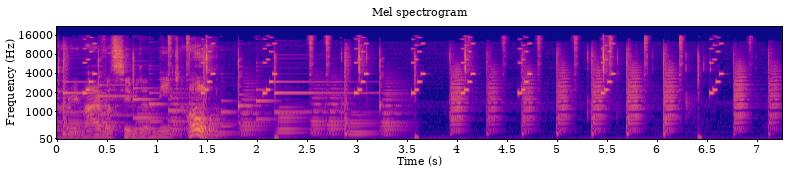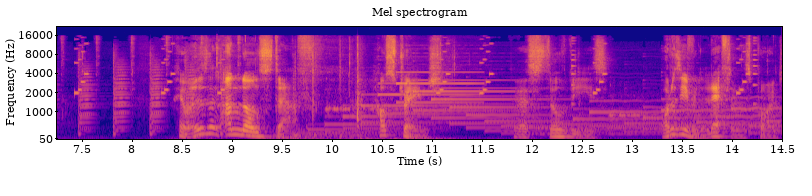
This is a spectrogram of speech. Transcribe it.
The revival we don't need. Oh! Okay, well, this is an unknown staff. How strange. There's still these. What is even left at this point?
